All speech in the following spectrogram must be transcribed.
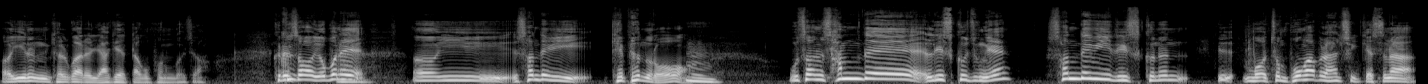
어, 이런 결과를 야기했다고 보는 거죠. 그래서 요번에 어, 이 선대위 개편으로 음. 우선 3대 리스크 중에 선대위 리스크는 뭐 좀 봉합을 할 수 있겠으나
